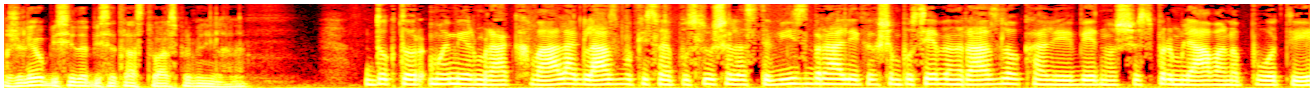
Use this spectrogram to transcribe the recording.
Želel bi si, da bi se ta stvar spremenila. Ne? Doktor Mojmir Mrak, hvala. Glasbo, ki smo jo poslušali, ste vi izbrali, kakšen poseben razlog ali vedno še spremljava na poti?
